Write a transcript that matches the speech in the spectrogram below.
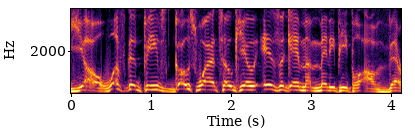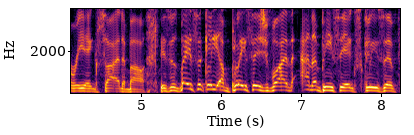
Yo, what's good, peeps? Ghostwire Tokyo is a game that many people are very excited about. This is basically a PlayStation 5 and a PC exclusive,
